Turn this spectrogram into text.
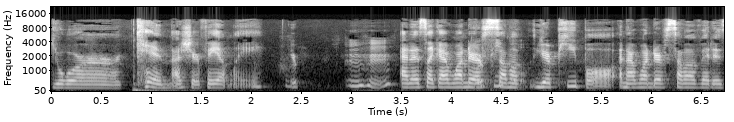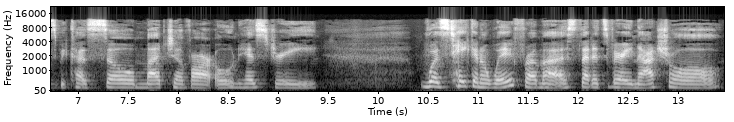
your kin that's your family. You're, mm-hmm. and it's like I wonder Your if some of your people, and I wonder if some of it is because so much of our own history was taken away from us that it's very natural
